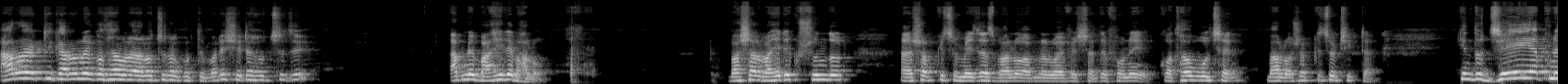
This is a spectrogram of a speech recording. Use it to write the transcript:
আরও একটি কারণের কথা আমরা আলোচনা করতে পারি, সেটা হচ্ছে যে আপনি বাহিরে ভালো, বাসার বাহিরে খুব সুন্দর সবকিছু মেজাজ ভালো, আপনার ওয়াইফের সাথে ফোনে কথাও বলছেন, ভালো, সবকিছু ঠিকঠাক। কিন্তু যেই আপনি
